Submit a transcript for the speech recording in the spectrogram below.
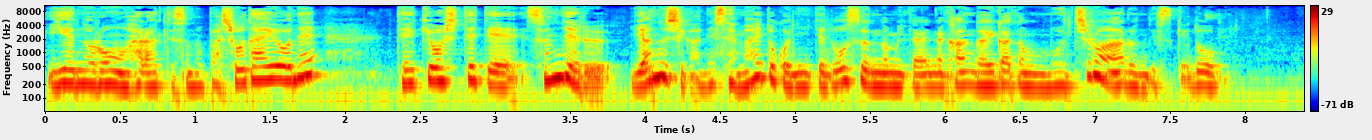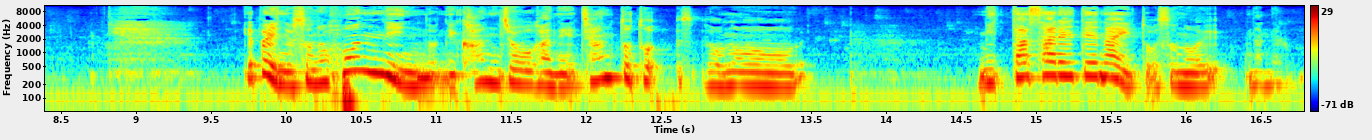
家のローンを払ってその場所代をね提供してて住んでる家主がね狭いとこにいてどうするのみたいな考え方ももちろんあるんですけどやっぱりねその本人のね感情がねちゃんととその満たされてないとそのなんだろう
